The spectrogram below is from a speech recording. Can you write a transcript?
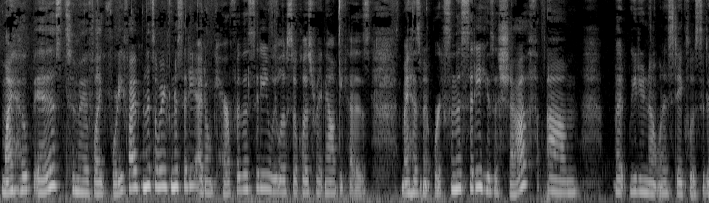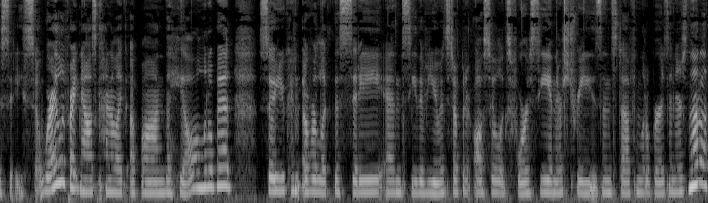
my hope is to move like 45 minutes away from the city. I don't care for the city. We live so close right now because my husband works in the city. He's a chef. Um, but we do not want to stay close to the city. So where I live right now is kind of like up on the hill a little bit. So you can overlook the city and see the view and stuff, but it also looks foresty and there's trees and stuff and little birds. And there's not a,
